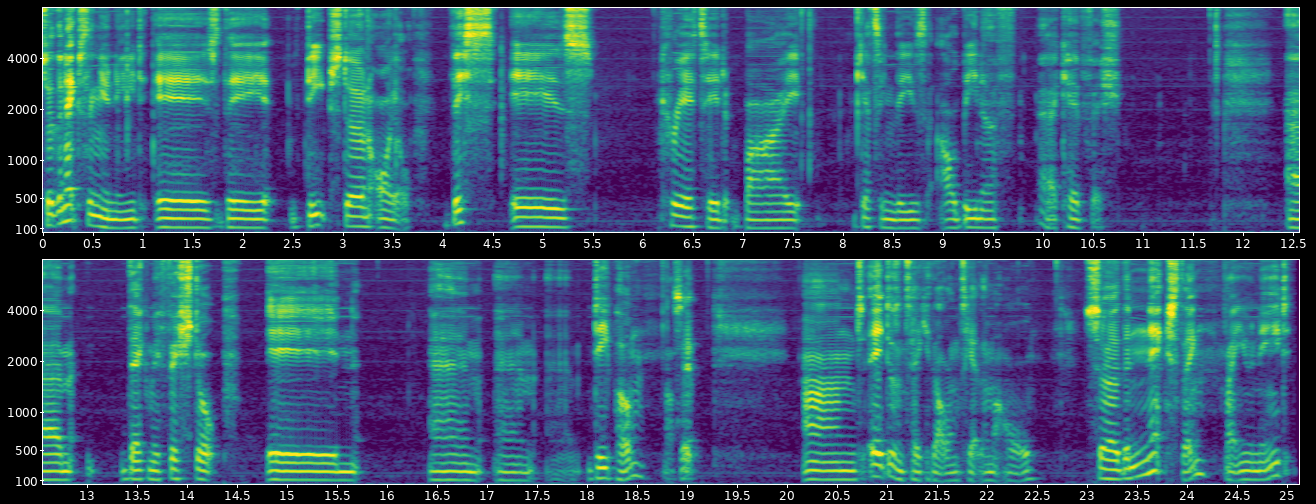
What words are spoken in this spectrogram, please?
So the next thing you need is the deepstone oil. This is created by getting these albino uh, cave fish. Um, they can be fished up in um, um, um, that's it and it doesn't take you that long to get them at all. So the next thing that you need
